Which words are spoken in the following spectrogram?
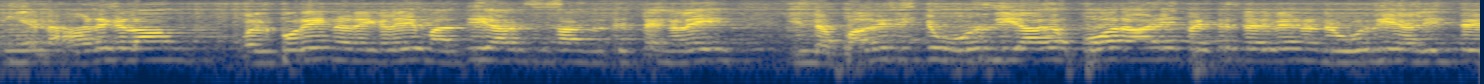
நீங்க அணுகலாம் உங்கள் குறை நிறைகளை மத்திய அரசு சார்ந்த திட்டங்களை இந்த பகுதிக்கு உறுதியாக போராடி பெற்றுத் தருவேன் என்று உறுதி அளித்து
